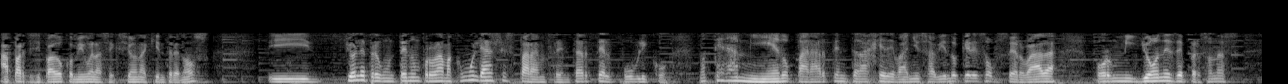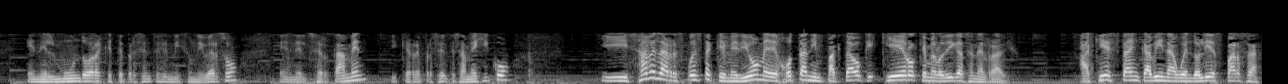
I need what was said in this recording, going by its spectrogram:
ha participado conmigo en la sección aquí entre nos. Y yo le pregunté en un programa, ¿cómo le haces para enfrentarte al público? ¿No te da miedo pararte en traje de baño sabiendo que eres observada por millones de personas en el mundo ahora que te presentes en Miss Universo, en el certamen y que representes a México? Y ¿sabes la respuesta que me dio? Me dejó tan impactado que quiero que me lo digas en el radio. Aquí está en cabina Wendolí Esparza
